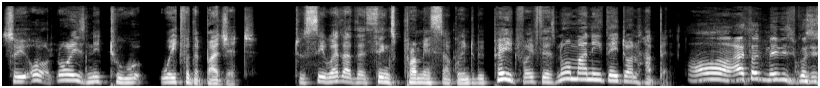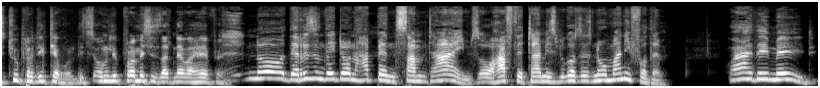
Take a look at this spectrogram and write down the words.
So you always need to wait for the budget to see whether the things promised are going to be paid for. If there's no money, they don't happen. Oh, I thought maybe it's because it's too predictable. It's only promises that never happen. No, the reason they don't happen sometimes or half the time is because there's no money for them. Why are they made?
